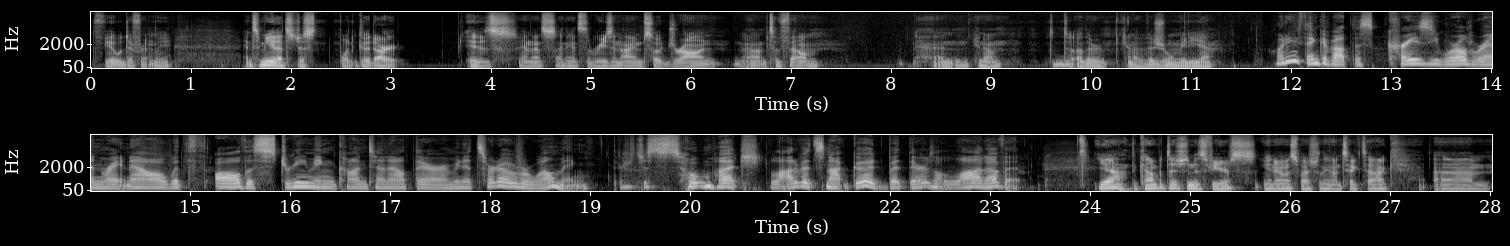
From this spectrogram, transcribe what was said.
feel differently. And to me, that's just what good art is, and that's I think it's the reason I'm so drawn um, to film, and you know, to other kind of visual media. What do you think about this crazy world we're in right now with all the streaming content out there? I mean, it's sort of overwhelming. There's just so much. A lot of it's not good, but there's a lot of it. Yeah, the competition is fierce, you know, especially on TikTok um,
